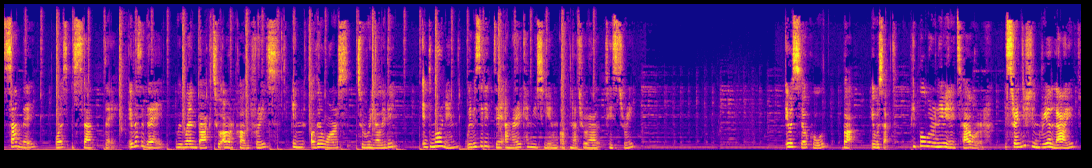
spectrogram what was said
Sunday, was a sad day. It was a day we went back to our countries, in other words, to reality. In the morning, we visited the American Museum of Natural History. It was so cool, but it was sad. People were living in a tower. Strangers in real life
